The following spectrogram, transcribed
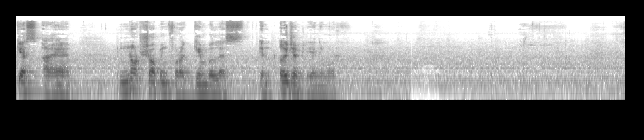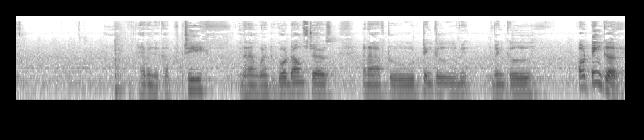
guess I am not shopping for a gimbal as in urgently anymore. Having a cup of tea. Then I'm going to go downstairs and I have to tinkle, winkle, or tinker.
